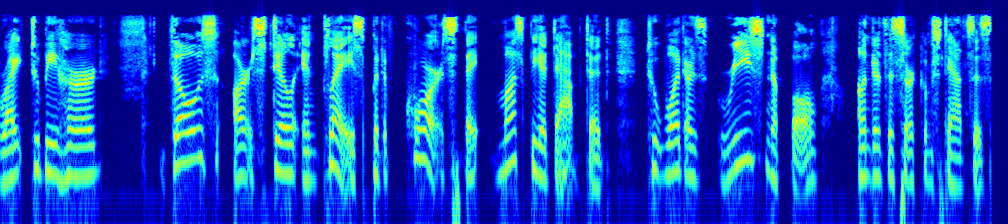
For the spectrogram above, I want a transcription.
right to be heard, those are still in place, but of course they must be adapted to what is reasonable under the circumstances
